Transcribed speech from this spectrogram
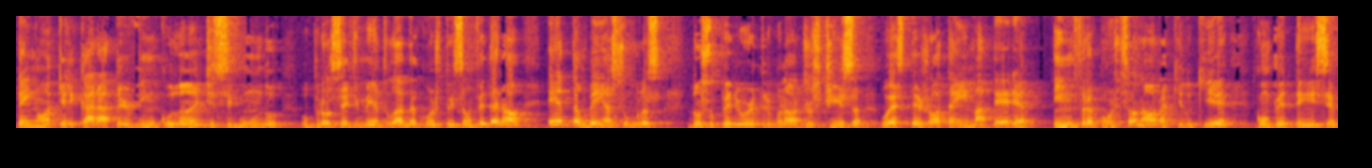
tenham aquele caráter vinculante, segundo o procedimento lá da Constituição Federal, e também as súmulas do Superior Tribunal de Justiça, o STJ, em matéria infraconstitucional, naquilo que é competência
